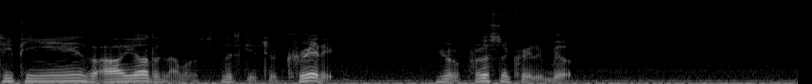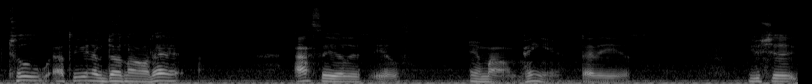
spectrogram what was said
GPNs, or all the other numbers. Let's get your credit, your personal credit built. Two, after you have done all that, I feel as if, in my opinion, that is, you should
